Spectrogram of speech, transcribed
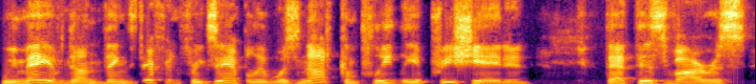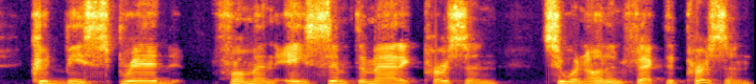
we may have done things different. For example, it was not completely appreciated that this virus could be spread from an asymptomatic person to an uninfected person.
